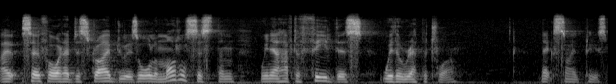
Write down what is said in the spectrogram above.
I, so far, what I've described to you is all a model system. We now have to feed this with a repertoire. Next slide, please.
